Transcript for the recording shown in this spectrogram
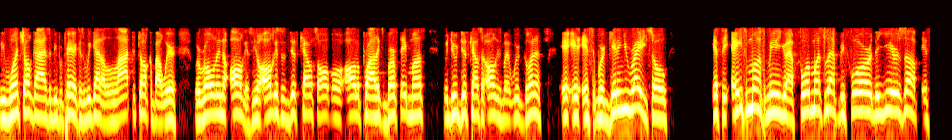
we want y'all guys to be prepared because we got a lot to talk about. We're we're rolling into August. You know, August is discounts all all the products. Birthday month, we do discounts in August, but we're gonna it, it, it's we're getting you ready. So it's the eighth month, meaning you have four months left before the year's up. It's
